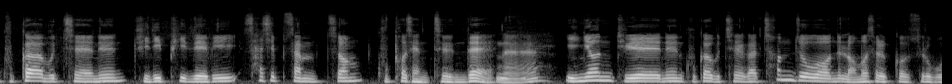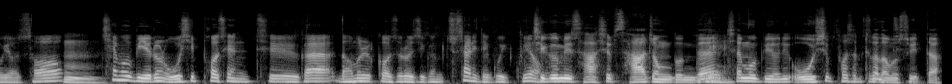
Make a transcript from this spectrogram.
국가 부채는 GDP 대비 43.9%인데 네. 2년 뒤에는 국가 부채가 1000조 원을 넘어설 것으로 보여서 음. 채무 비율은 50%가 넘을 것으로 지금 추산이 되고 있고요. 지금이 44 정도인데 예. 채무 비율이 50%가 넘을 수 있다.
